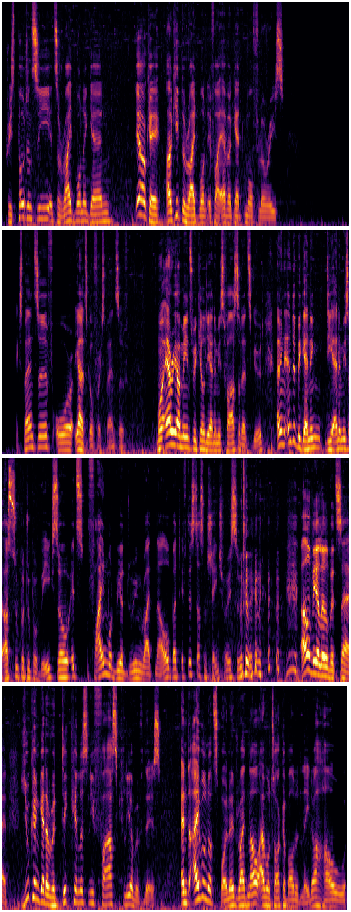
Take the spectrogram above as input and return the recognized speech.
Increased potency, it's a right one again. Yeah, okay. I'll keep the right one if I ever get more flurries. Expansive or... Yeah, let's go for expansive. More area means we kill the enemies faster, that's good. I mean, in the beginning, the enemies are super duper weak, so it's fine what we are doing right now, but if this doesn't change very soon, I'll be a little bit sad. You can get a ridiculously fast clear with this. And I will not spoil it right now, I will talk about it later, how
